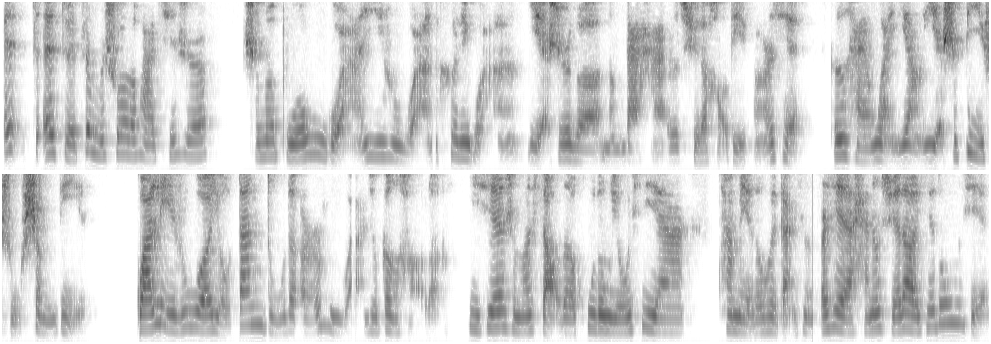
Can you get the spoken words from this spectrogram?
哎，这哎对这么说的话，其实什么博物馆、艺术馆、科技馆也是个能带孩子去的好地方，而且跟海洋馆一样，也是避暑胜地。馆里如果有单独的儿童馆就更好了，一些什么小的互动游戏啊，他们也都会感兴趣，而且还能学到一些东西。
